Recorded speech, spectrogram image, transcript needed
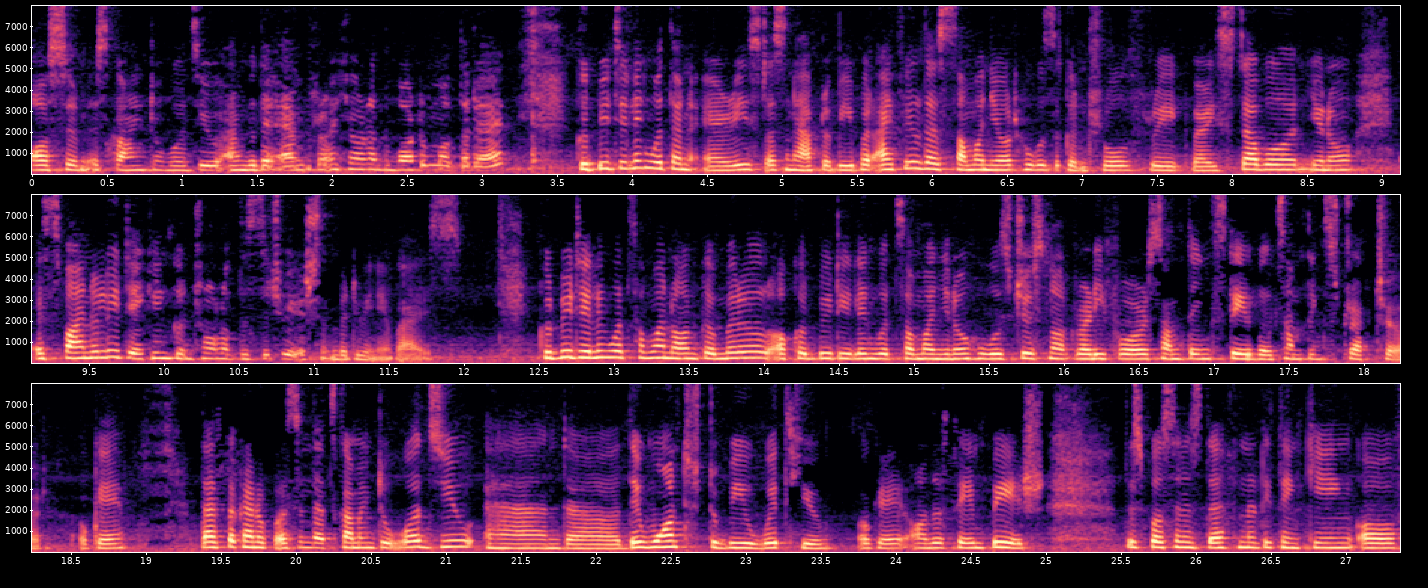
awesome is coming towards you. And with the Emperor here at the bottom of the deck, could be dealing with an Aries, doesn't have to be, but I feel there's someone here who is a control freak, very stubborn, you know, is finally taking control of the situation between you guys could be dealing with someone non-committal or could be dealing with someone you know who was just not ready for something stable something structured okay that's the kind of person that's coming towards you and uh, they want to be with you okay on the same page. This person is definitely thinking of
